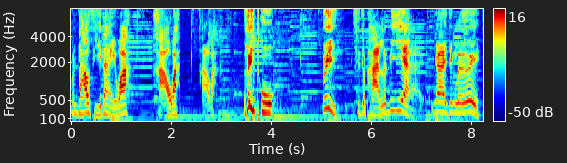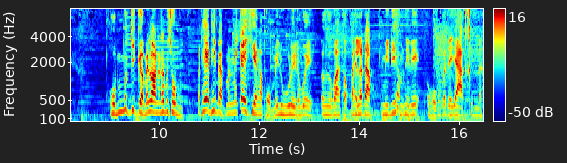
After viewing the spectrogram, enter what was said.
มันดาวสีไหนวะ ขาวปะขาวปะเฮ้ยถูกเฮ้ยฉันจะผ่านแล้วเนี่ย ง่ายจังเลย ผมเมื่อกี้เกือบไม่รอดนะท่านผู้ชม ประเทศที่แบบมันไม่ใกล้เคียงกับผมไม่รู้เลยนะเว้ย เออว่าต่อไประดับมีเดียมทีนี้ โอ้โห มันก็จะยากขึ้นนะ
